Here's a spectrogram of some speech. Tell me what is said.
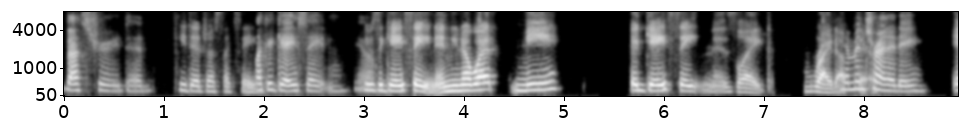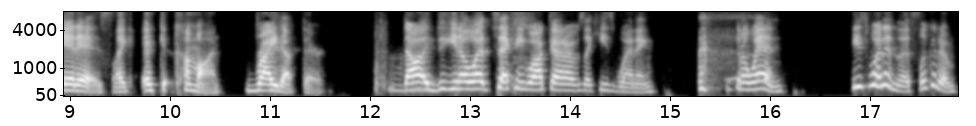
that's true. He did he did dress like Satan. like a gay Satan. Yeah. He was a gay Satan. And you know what? Me, a gay Satan is like right up Him there. and Trinity. It is like, it, come on, right up there. That- Mhm. you know what? Second he walked out, I was like, he's winning. He's gonna win. He's winning this. Look at him.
